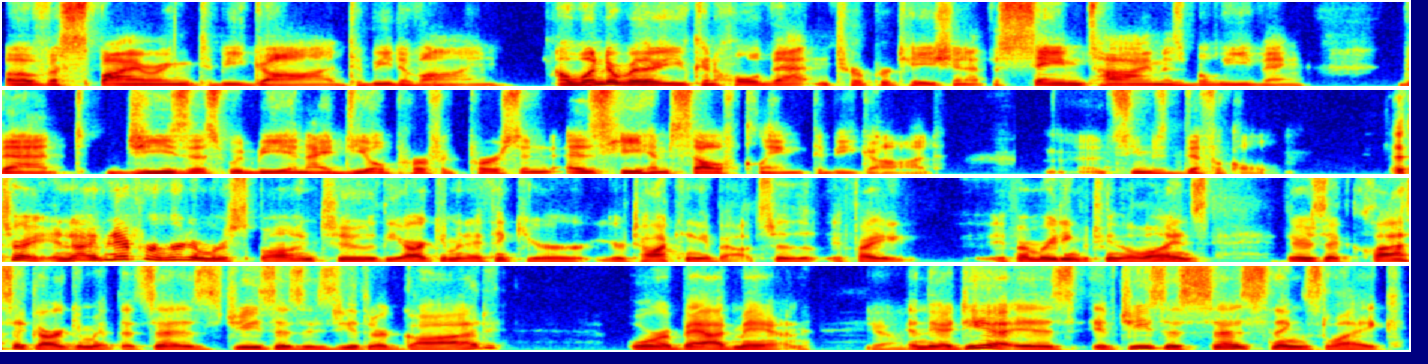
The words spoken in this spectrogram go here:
of aspiring to be God, to be divine. I wonder whether you can hold that interpretation at the same time as believing that Jesus would be an ideal, perfect person as he himself claimed to be God it seems difficult. That's right. And I've never heard him respond to the argument I think you're you're talking about. So if I if I'm reading between the lines, there's a classic argument that says Jesus is either God or a bad man. Yeah. And the idea is if Jesus says things like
